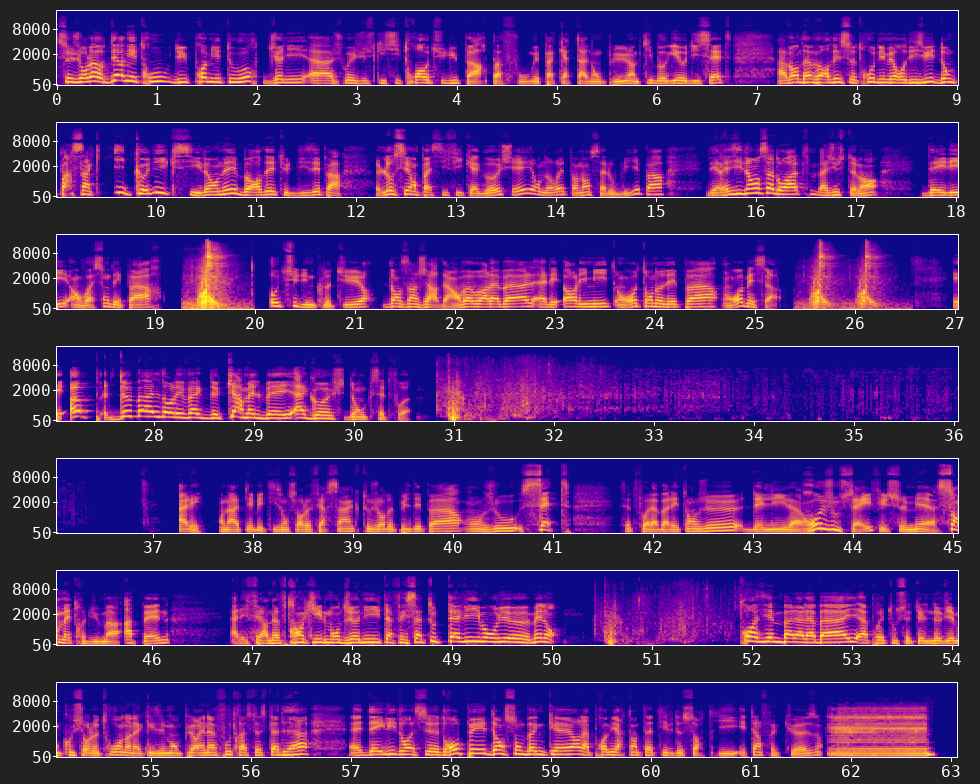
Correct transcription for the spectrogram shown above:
ce jour-là, au dernier trou du premier tour, Johnny a joué jusqu'ici 3 au-dessus du par, pas fou, mais pas cata non plus, un petit bogey au 17, avant d'aborder ce trou numéro 18, donc par 5 iconique s'il en est, bordé, tu le disais, par l'océan Pacifique à gauche, et on aurait tendance à l'oublier par des résidences à droite. Bah justement, Daly envoie son départ au-dessus d'une clôture, dans un jardin. On va voir la balle, elle est hors limite, on retourne au départ, on remet ça. Et hop, deux balles dans les vagues de Carmel Bay, à gauche donc cette fois. Allez, on arrête les bêtises, on sort le fer 5, toujours depuis le départ. On joue 7. Cette fois, la balle est en jeu. Daly la rejoue safe. Il se met à 100 mètres du mât à peine. Allez, faire 9 tranquille, mon Johnny. T'as fait ça toute ta vie, mon vieux. Mais non. Troisième balle à la baille. Après tout, c'était le neuvième coup sur le trou. On en a quasiment plus rien à foutre à ce stade-là. Euh, Daly doit se dropper dans son bunker. La première tentative de sortie est infructueuse.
